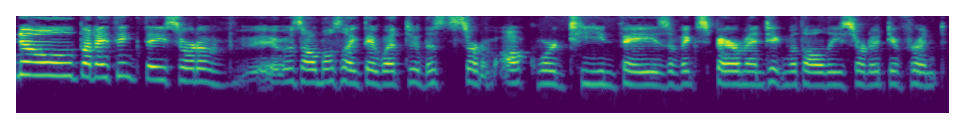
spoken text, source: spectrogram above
No, but I think they sort of it was almost like they went through this sort of awkward teen phase of experimenting with all these sort of different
